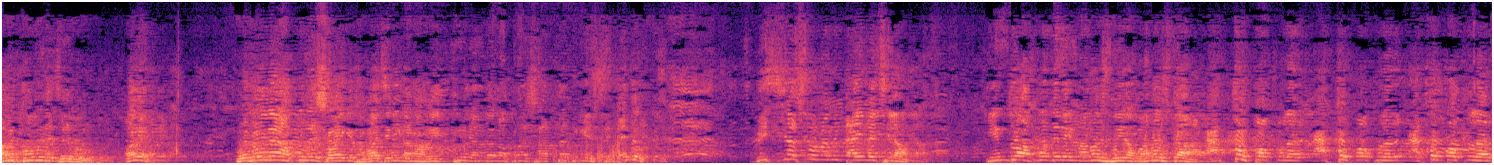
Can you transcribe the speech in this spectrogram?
আমি দু ছেড়ে বলব। প্রথমে আপনাদের সবাইকে ক্ষমা চিনি কারণ আমি একটু জানতাম আপনারা সাতটা থেকে এসছেন, তাই তো? বিশ্বাস করুন, আমি টাইমে ছিলাম। কিন্তু আপনাদের এই মানুষ ভাইয়া মানুষটা এত পপুলার এত পপুলার এত পপুলার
